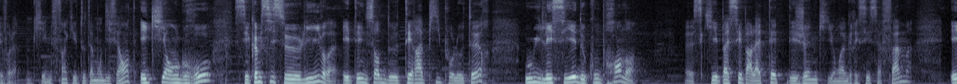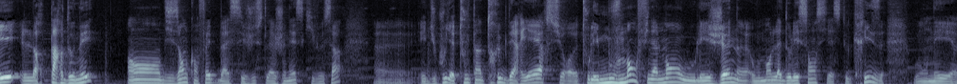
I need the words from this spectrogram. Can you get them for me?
et, voilà, donc il y a une fin qui est totalement différente et qui en gros, c'est comme si ce livre était une sorte de thérapie pour l'auteur, où il essayait de comprendre ce qui est passé par la tête des jeunes qui ont agressé sa femme et leur pardonner en disant qu'en fait bah, c'est juste la jeunesse qui veut ça. Euh, et du coup, il y a tout un truc derrière sur euh, tous les mouvements finalement où les jeunes, au moment de l'adolescence, il y a cette crise où on est euh,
